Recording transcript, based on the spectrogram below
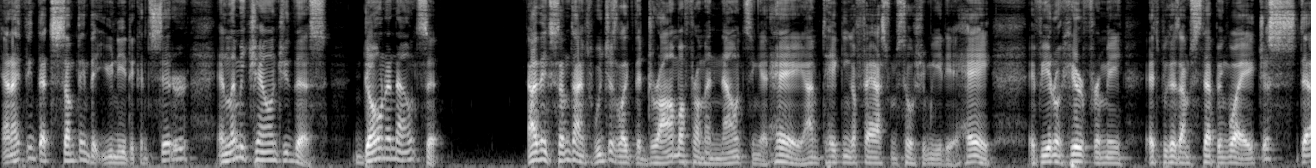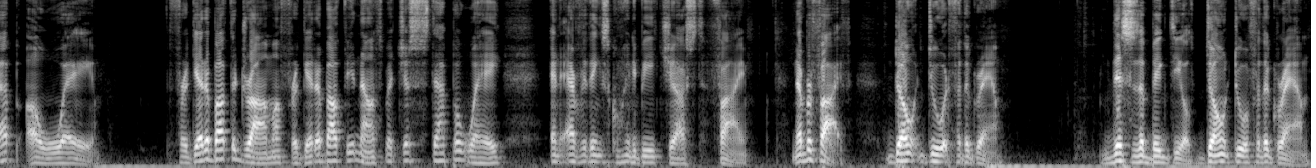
And I think that's something that you need to consider. And let me challenge you this don't announce it. I think sometimes we just like the drama from announcing it. Hey, I'm taking a fast from social media. Hey, if you don't hear from me, it's because I'm stepping away. Just step away. Forget about the drama, forget about the announcement, just step away, and everything's going to be just fine. Number five, don't do it for the gram. This is a big deal. Don't do it for the gram.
